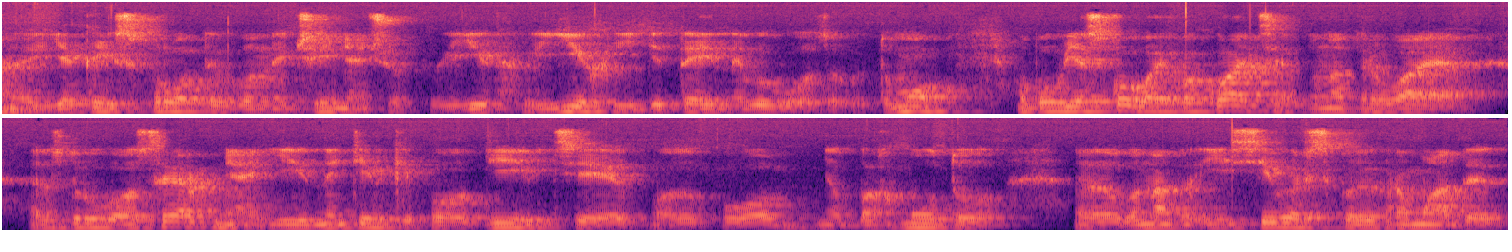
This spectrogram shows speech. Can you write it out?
який спротив вони чинять, щоб їх, їх і дітей не вивозили. Тому обов'язкова евакуація вона триває з 2 серпня і не тільки по Авдіївці, по Бахмуту, вона і Сіверської громади,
